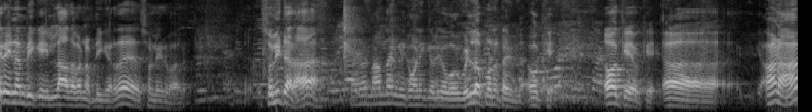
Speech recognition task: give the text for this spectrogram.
இறை நம்பிக்கை இல்லாதவன் அப்படிங்கிறத சொல்லிடுவார் சொல்லிட்டாரா? நான் தான் இங்கே கவனிக்கலையோ. வெளில போன டைமில் ஓகே ஓகே ஓகே ஆனால்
